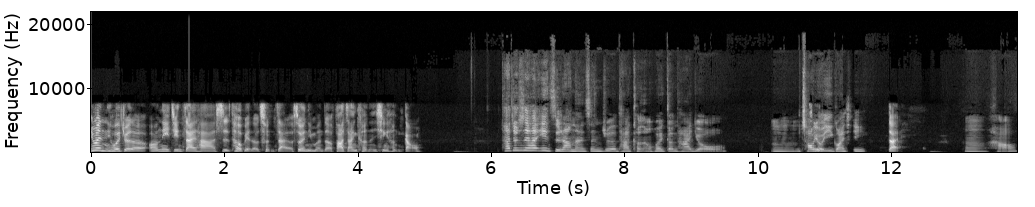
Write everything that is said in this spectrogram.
因为你会觉得哦，你已经在他是特别的存在了，所以你们的发展可能性很高。他就是要一直让男生觉得他可能会跟他有嗯超友谊关系。对，嗯，好。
